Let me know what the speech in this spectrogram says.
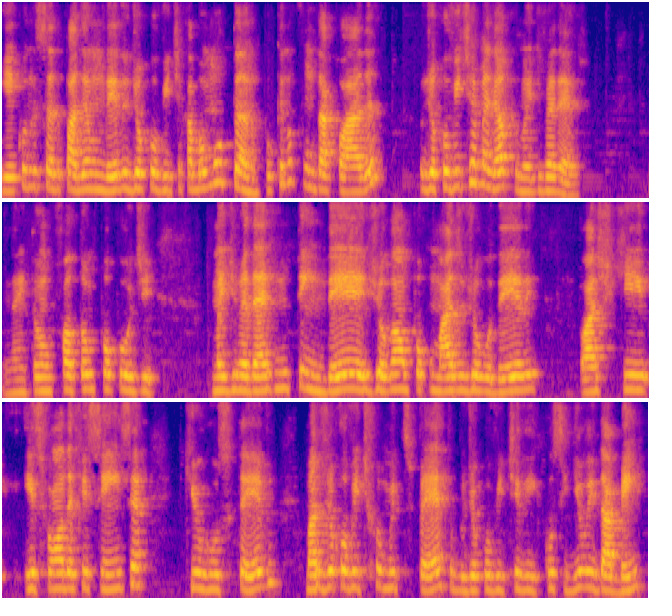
E aí, quando ele saiu do padrão dele, o Djokovic acabou montando. Porque no fundo da quadra, o Djokovic é melhor que o Medvedev. Né? Então, faltou um pouco de Medvedev entender, jogar um pouco mais o jogo dele. Eu acho que isso foi uma deficiência que o Russo teve. Mas o Djokovic foi muito esperto. O Djokovic ele conseguiu lidar bem,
